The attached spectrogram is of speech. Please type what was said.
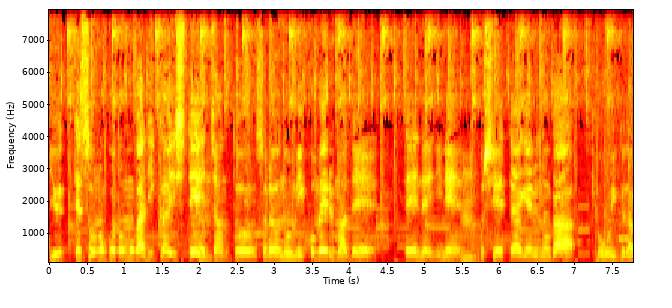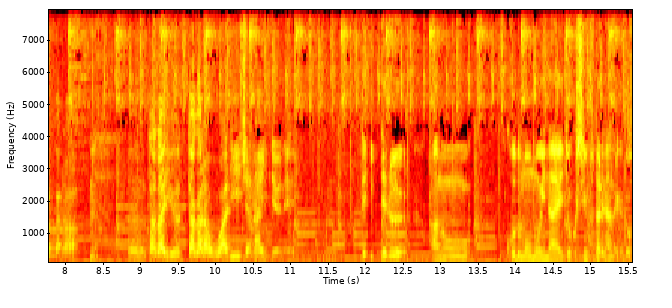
言ってその子供が理解して、うん。ちゃんとそれを飲み込めるまで丁寧にね、うん。教えてあげるのが教育だから、うん。ただ言ったから終わりじゃないんだよね。って言ってるあのー子供もいない独身2人なんだけど。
